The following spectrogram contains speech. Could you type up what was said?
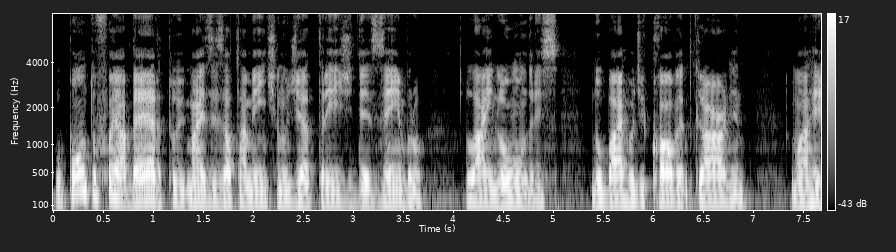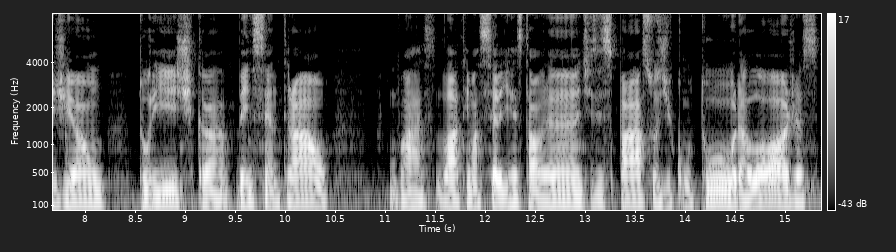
O ponto foi aberto, mais exatamente no dia 3 de dezembro, lá em Londres, no bairro de Covent Garden, uma região turística bem central, uma, lá tem uma série de restaurantes, espaços de cultura, lojas.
